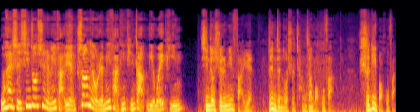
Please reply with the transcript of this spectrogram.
武汉市新洲区人民法院双柳人民法庭庭长李维平：新洲区人民法院认真落实长江保护法。湿地保护法，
